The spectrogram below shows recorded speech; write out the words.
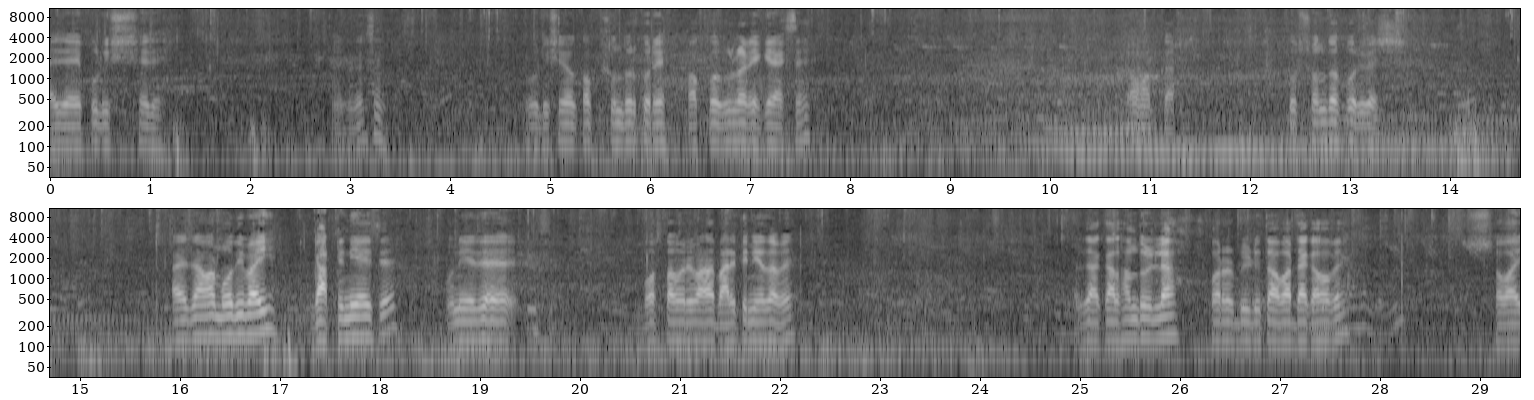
এই যে পুলিশ এই যে দেখছেন? পুলিশেও খুব সুন্দর করে অক্ষরগুলো রেখে রাখছে। চমৎকার, খুব সুন্দর পরিবেশ। এই যে আমার মোদি ভাই গাড়টি নিয়ে এসে উনি এই যে বস্তা ভরে বাড়িতে নিয়ে যাবে। যাক, আলহামদুলিল্লাহ, পরের ভিডিওতে আবার দেখা হবে। সবাই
